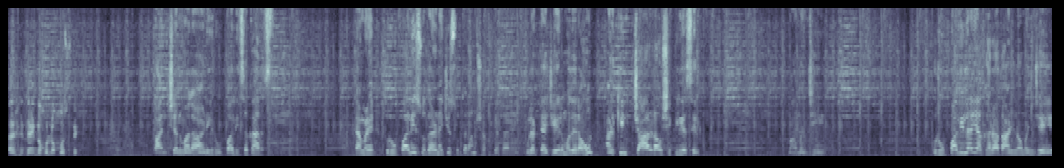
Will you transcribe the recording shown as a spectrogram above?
नाही नको नकोच ते. कांचनमाला आणि रुपालीचं कारस्थान त्यामुळे रुपाली सुधारण्याची सुतराम शक्यता नाही. उलट त्या जेलमध्ये राहून आणखीन चार डाव शिकली असेल. ती मामनजी रुपालीला या घरात आणणं म्हणजे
